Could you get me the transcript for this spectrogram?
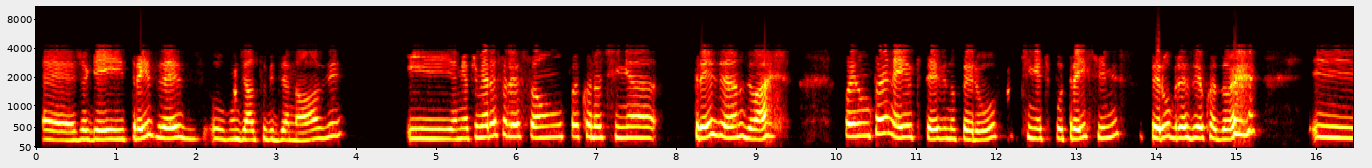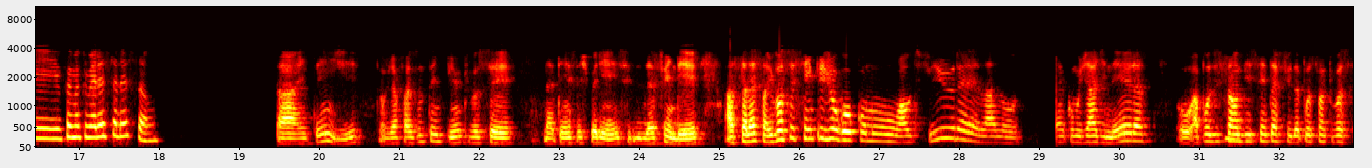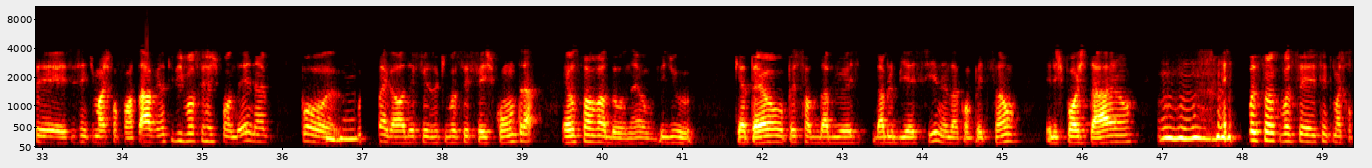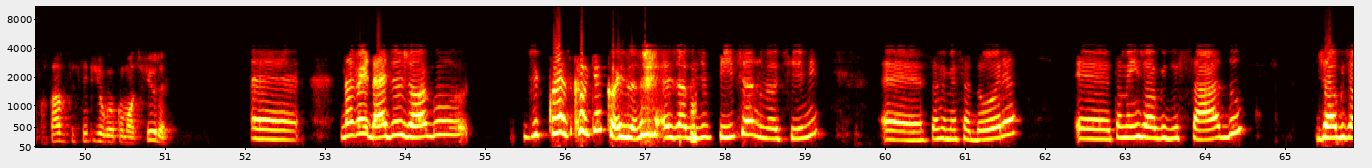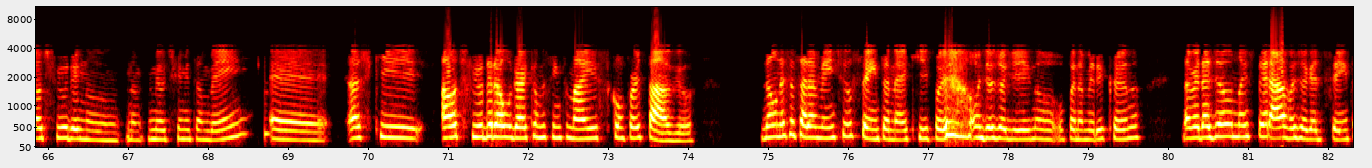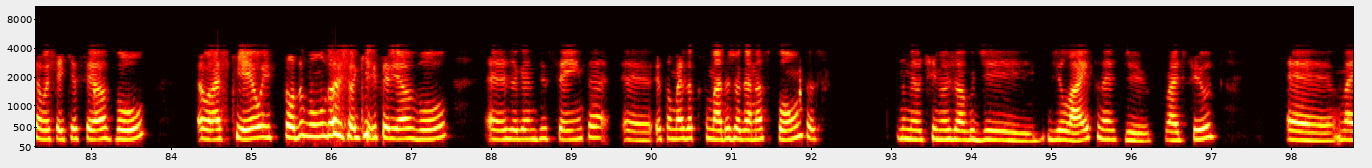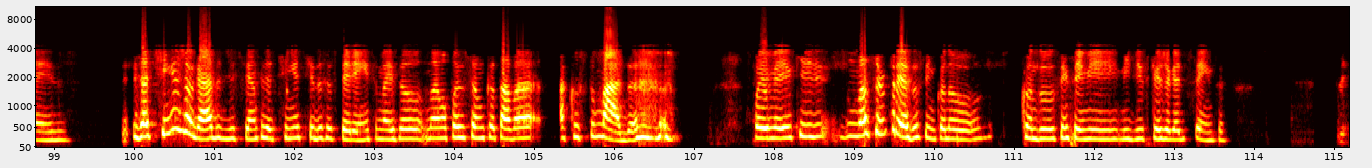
é, joguei três vezes o Mundial Sub-19, E a minha primeira seleção foi quando eu tinha 13 anos, eu acho. Foi num torneio que teve no Peru. Tinha, tipo, três times. Peru, Brasil e Equador. E foi minha primeira seleção. Ah, entendi. Então já faz um tempinho que você né, tem essa experiência de defender a seleção. E você sempre jogou como outfielder, lá no, né, como jardineira, a posição de center field, a posição que você se sente mais confortável? Antes de você responder, né, pô, uhum. muito legal a defesa que você fez contra El Salvador, né, o vídeo que até o pessoal do WS, WBSC, né, da competição, eles postaram. Uhum. É posição que você sente mais confortável? Você sempre jogou como outfielder? É, na verdade, eu jogo de quase qualquer coisa, né? Eu jogo de pitcher no meu time, é, sou arremessadora, é, também jogo de sado, jogo de outfielder no, no, meu time também. É, acho que outfielder é o lugar que eu me sinto mais confortável. Não necessariamente o center, né? Que foi onde eu joguei no Pan-Americano na verdade, eu não esperava jogar de center, eu achei que ia ser a Vou. Eu acho que eu e todo mundo achou que seria a Vou é, jogando de center. É, eu estou mais acostumada a jogar nas pontas. No meu time eu jogo de, de light, né, de right field. É, mas já tinha jogado de centro, já tinha tido essa experiência, mas eu, não é uma posição que eu estava acostumada. foi meio que uma surpresa, assim, quando, quando o sensei me, me disse que eu ia jogar de centro.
